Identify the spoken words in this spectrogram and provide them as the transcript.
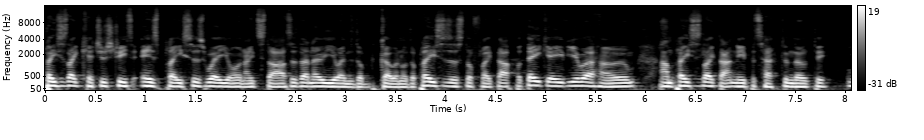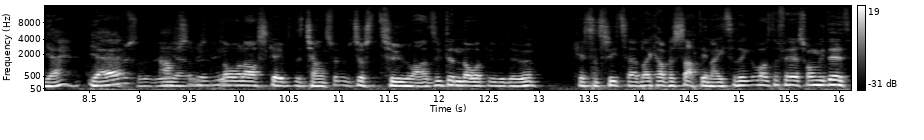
places like Kitchen Street is places where your night started. I know you ended up going other places and stuff like that, but they gave you a home, and places like that need protecting, don't they? Yeah, yeah, Absolutely. absolutely. Yeah. No one else gave the chance. It was just two lads who didn't know what they were doing. Kitchen Street said, like, have a Saturday night, I think it was the first one we did.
